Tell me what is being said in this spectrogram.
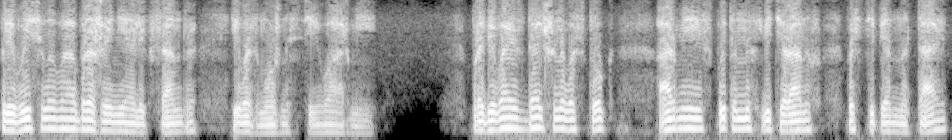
превысило воображение Александра и возможности его армии. Пробиваясь дальше на восток, армия испытанных ветеранов постепенно тает,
